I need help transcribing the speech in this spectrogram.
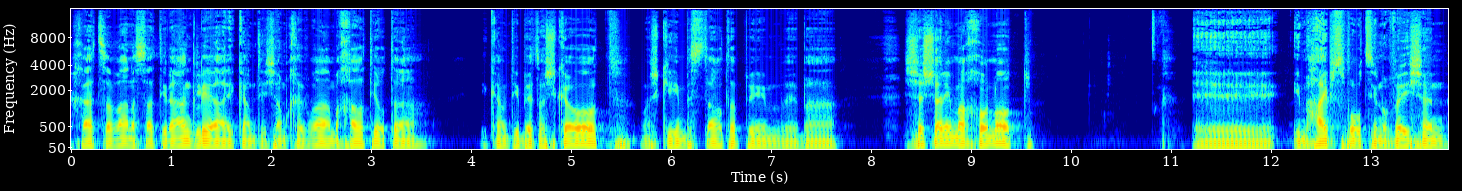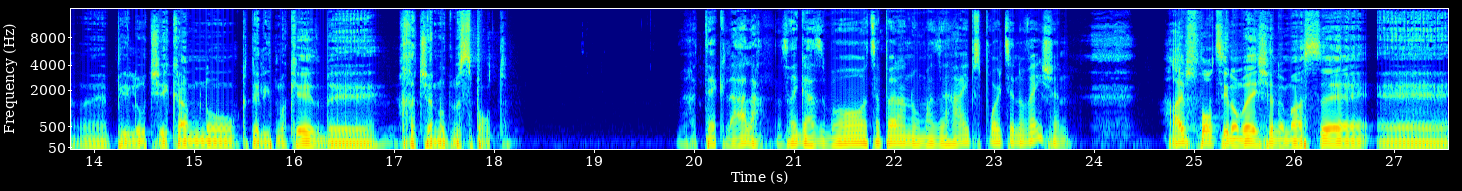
אחרי הצבא, נסעתי לאנגליה, הקמתי שם חברה, מכרתי אותה, הקמתי בית השקעות, משקיעים בסטארט-אפים, ובשש שנים האחרונות, אה, עם HYPE Sports Innovation, פעילות שהקמנו כדי להתמקד בחדשנות בספורט. מרתק לאללה. אז רגע, אז בוא תספר לנו מה זה HYPE Sports Innovation. HYPE Sports Innovation למעשה, אה,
